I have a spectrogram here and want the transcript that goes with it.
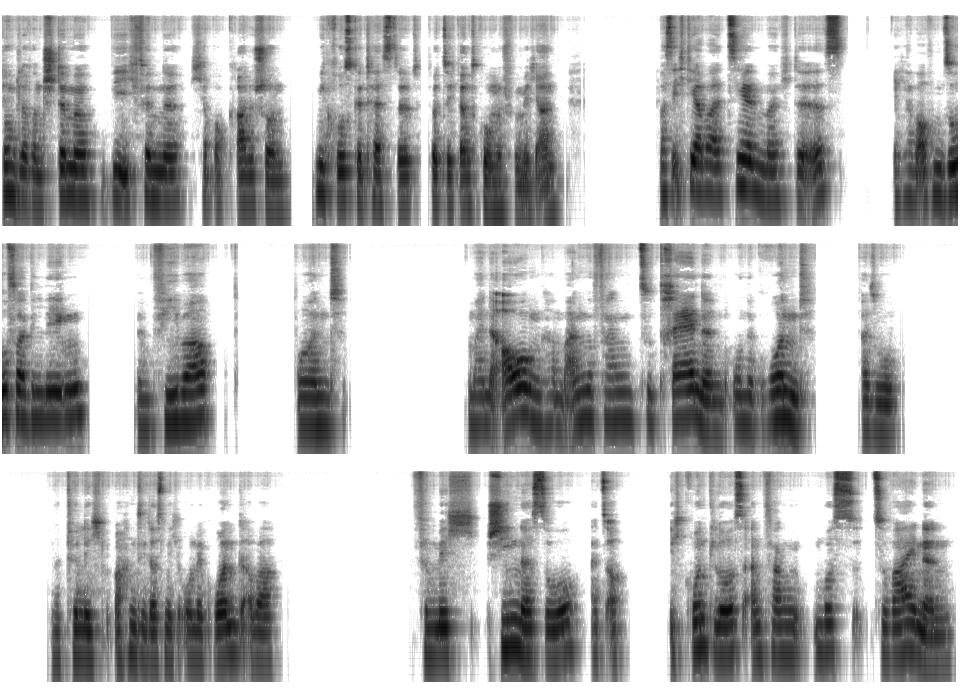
dunkleren Stimme, wie ich finde. Ich habe auch gerade schon Mikros getestet. Hört sich ganz komisch für mich an. Was ich dir aber erzählen möchte ist, ich habe auf dem Sofa gelegen im Fieber und meine Augen haben angefangen zu tränen ohne Grund. Also natürlich machen sie das nicht ohne Grund, aber für mich schien das so, als ob ich grundlos anfangen muss zu weinen.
